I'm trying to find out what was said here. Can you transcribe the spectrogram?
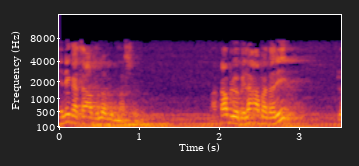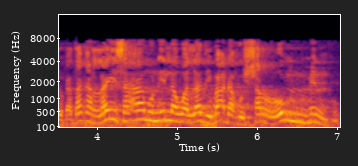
Ini kata Abdullah bin Mas'ud. Maka beliau bilang apa tadi? Beliau katakan laisa amun illa walladhi ba'dahu syarrum minhu.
